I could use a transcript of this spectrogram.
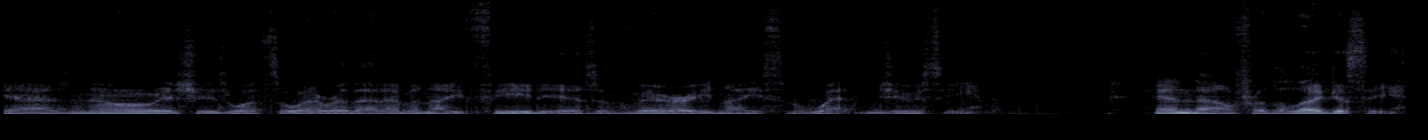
Yeah, has no issues whatsoever. That ebonite feed is very nice and wet and juicy. And now for the legacy.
